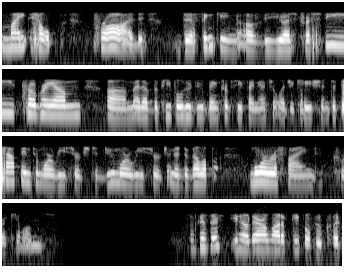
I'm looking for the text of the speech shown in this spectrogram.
might help prod the thinking of the U.S. trustee program um, and of the people who do bankruptcy financial education to tap into more research, to do more research, and to develop more refined curriculums because there's you know there are a lot of people who could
